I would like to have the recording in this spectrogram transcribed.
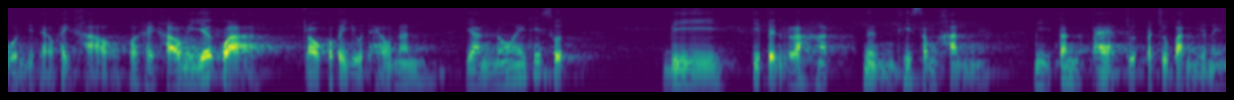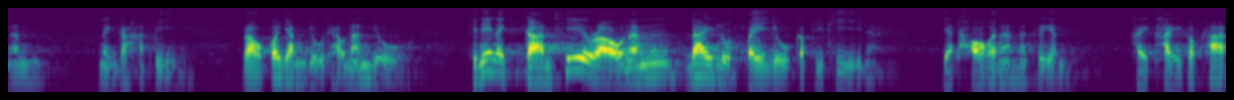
วนๆอยู่แถวไข่ขาวเพราะไข่ขาวมีเยอะกว่า เราก็ไปอยู่แถวนั้น อย่างน้อยที่สุด B ที่เป็นรหัสหนึ่งที่สำคัญเนี่ยมีตั้ง 8 จุดปัจจุบันอยู่ในนั้น ในรหัส B เราก็ยังอยู่แถวนั้นอยู่ ทีนี้ในการที่เรานั้นได้หลุดไปอยู่กับพีพีเนี่ยอย่าท้อนะนักเรียน ใครๆก็พลาด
